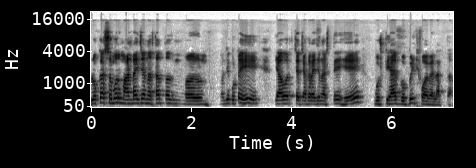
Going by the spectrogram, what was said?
लोकांसमोर मांडायच्या नसतात म्हणजे कुठेही यावर चर्चा करायची नसते. हे गोष्टी ह्या गुपित ठेवाव्या लागतात.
